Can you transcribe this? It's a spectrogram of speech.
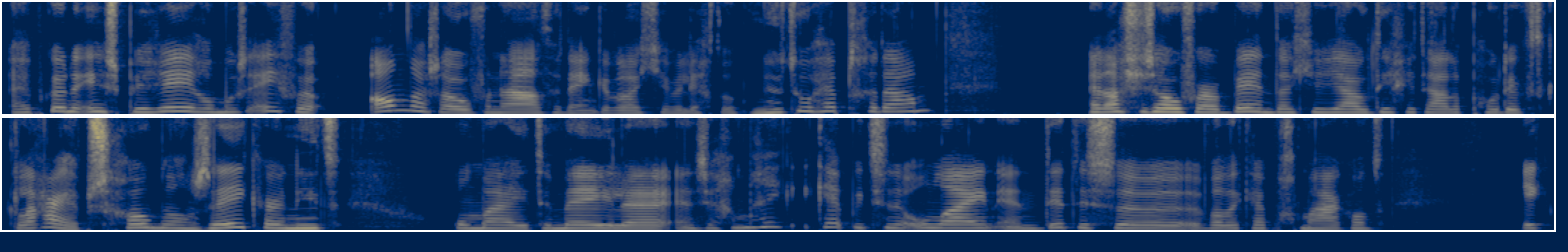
heb kunnen inspireren om eens even anders over na te denken dan je wellicht tot nu toe hebt gedaan. En als je zover bent dat je jouw digitale product klaar hebt, schroom dan zeker niet om mij te mailen en zeggen: Marie, ik heb iets in online en dit is uh, wat ik heb gemaakt. Want ik,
